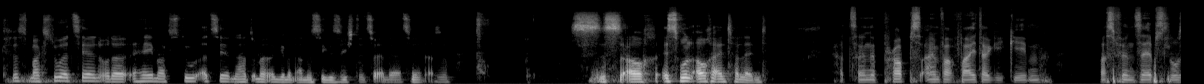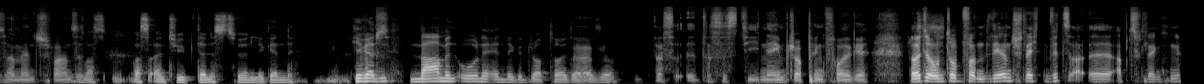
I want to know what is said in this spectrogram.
Chris, magst du erzählen? Oder hey, magst du erzählen? Dann hat immer irgendjemand anderes die Geschichte zu Ende erzählt. Also, es ist auch, ist wohl auch ein Talent. Hat seine Props einfach weitergegeben. Was für ein selbstloser Mensch. Wahnsinn. Was, was ein Typ, Dennis Zürn, Legende. Hier werden Namen ohne Ende gedroppt heute. Ja. Also, Das, das ist die Name-Dropping-Folge. Leute, und um von leeren schlechten Witz äh, abzulenken,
